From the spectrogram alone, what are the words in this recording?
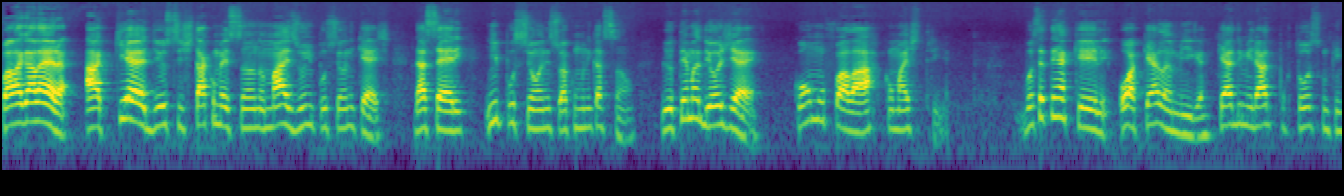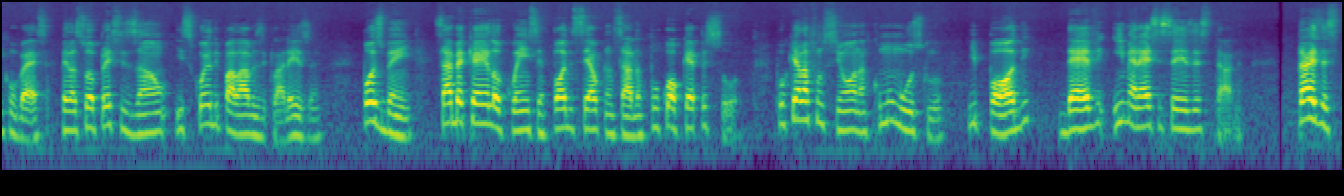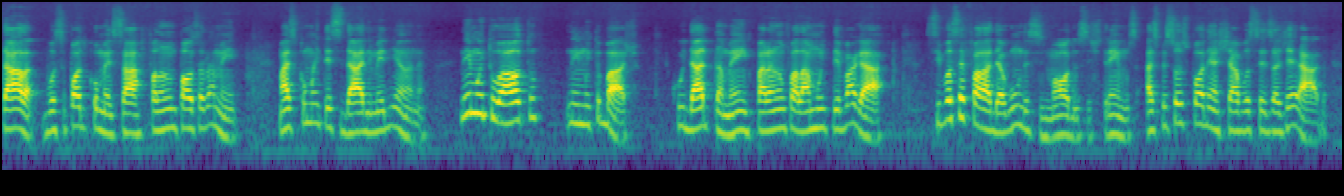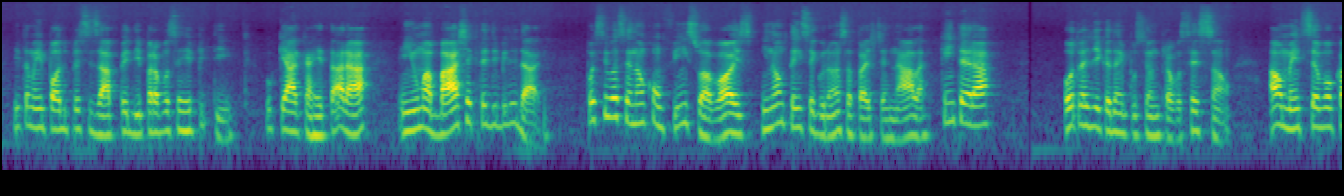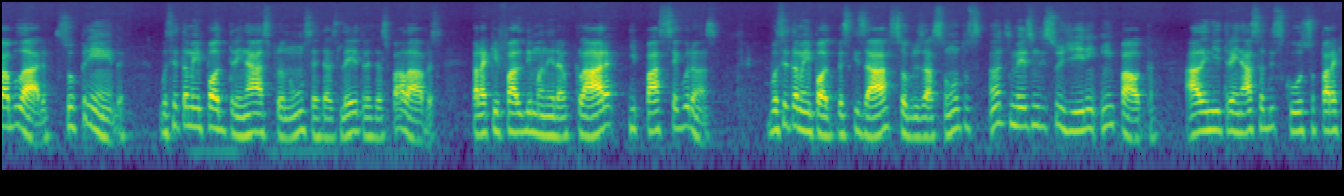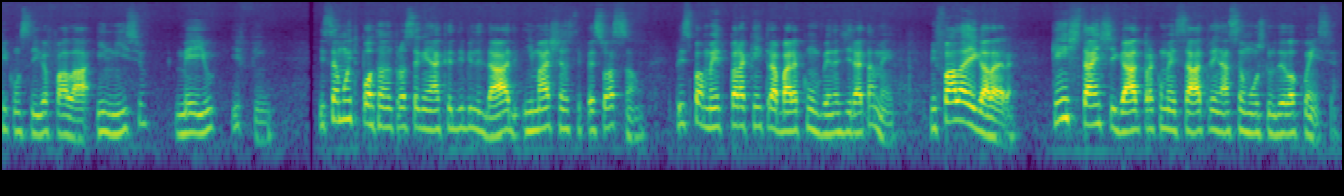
Fala galera, aqui é Edilson e está começando mais um Impulsione Cast da série Impulsione Sua Comunicação. E o tema de hoje é Como Falar com Maestria. Você tem aquele ou aquela amiga que é admirado por todos com quem conversa, pela sua precisão, escolha de palavras e clareza? Pois bem, saiba que a eloquência pode ser alcançada por qualquer pessoa, porque ela funciona como um músculo e pode, deve e merece ser exercitada. Para exercitá-la, você pode começar falando pausadamente mas com uma intensidade mediana, nem muito alto, nem muito baixo. Cuidado também para não falar muito devagar. Se você falar de algum desses modos extremos, as pessoas podem achar você exagerado e também pode precisar pedir para você repetir, o que acarretará em uma baixa credibilidade. Pois se você não confia em sua voz e não tem segurança para externá-la, quem terá? Outras dicas da Impulsione para você são: aumente seu vocabulário, surpreenda. Você também pode treinar as pronúncias das letras das palavras, para que fale de maneira clara e passe segurança. Você também pode pesquisar sobre os assuntos antes mesmo de surgirem em pauta, além de treinar seu discurso para que consiga falar início, meio e fim. Isso é muito importante para você ganhar credibilidade e mais chance de persuasão, principalmente para quem trabalha com vendas diretamente. Me fala aí, galera, quem está instigado para começar a treinar seu músculo de eloquência?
